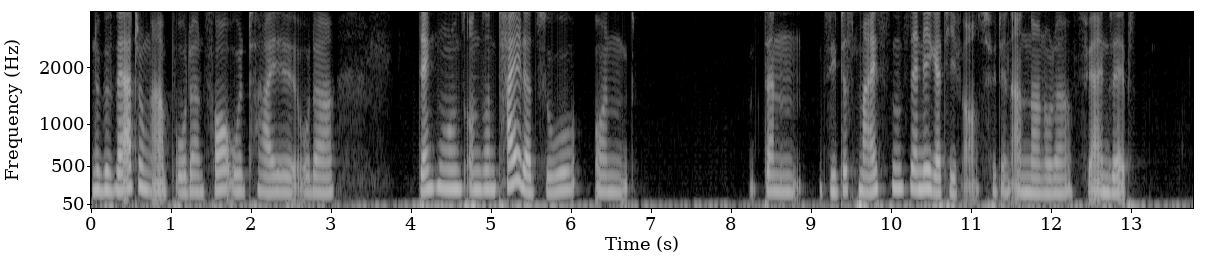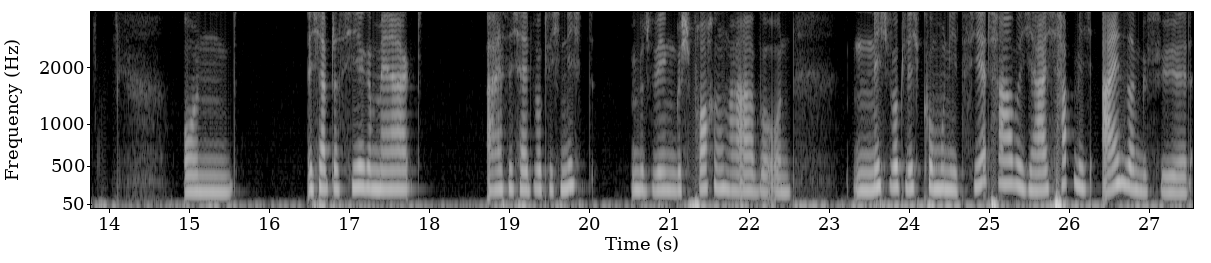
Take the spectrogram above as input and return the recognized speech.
eine Bewertung ab oder ein Vorurteil oder denken uns unseren Teil dazu und dann sieht es meistens sehr negativ aus für den anderen oder für einen selbst. Und ich habe das hier gemerkt, als ich halt wirklich nicht mit wem gesprochen habe und nicht wirklich kommuniziert habe. Ja, ich habe mich einsam gefühlt,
